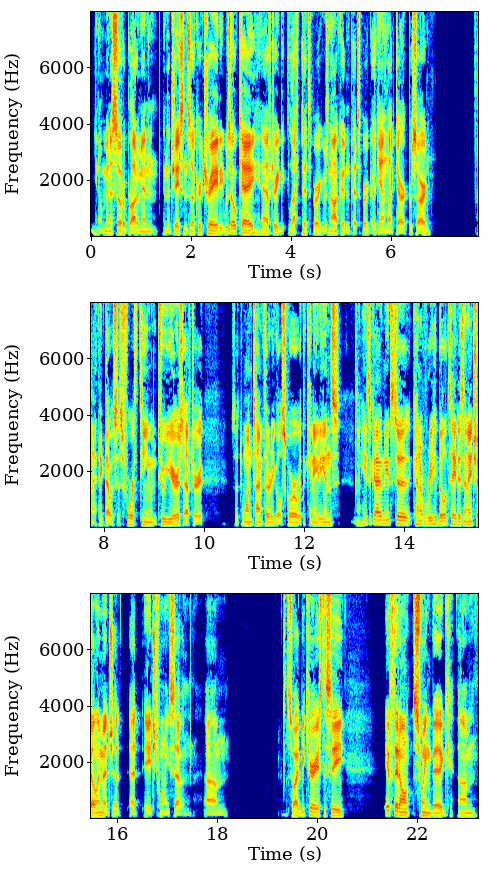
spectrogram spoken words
you know, Minnesota brought him in in the Jason Zucker trade. He was okay after he left Pittsburgh. He was not good in Pittsburgh, again, like Derick Brassard. And I think that was his fourth team in two years after was a one time 30 goal scorer with the Canadiens. And he's a guy who needs to kind of rehabilitate his NHL image at, at age 27. Um, so I'd be curious to see if they don't swing big, um,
